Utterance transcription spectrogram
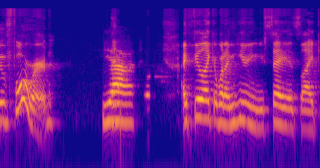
move forward. Yeah. And I feel like what I'm hearing you say is like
